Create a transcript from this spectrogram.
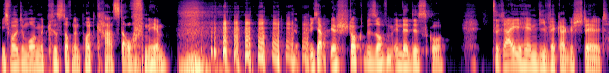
Ich wollte morgen mit Christoph einen Podcast aufnehmen. ich habe mir stockbesoffen in der Disco drei Handywecker gestellt.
